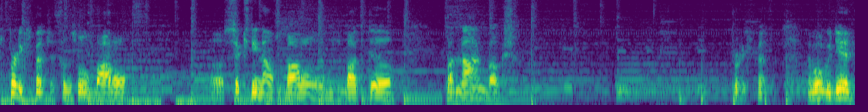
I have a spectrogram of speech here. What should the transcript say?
it's pretty expensive for this little bottle, uh, 16 ounce bottle. It was about uh, about nine bucks. Pretty expensive. And what we did,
